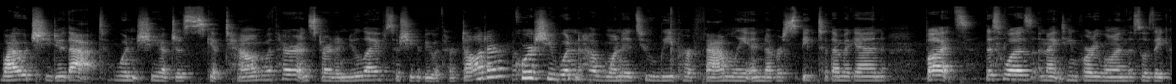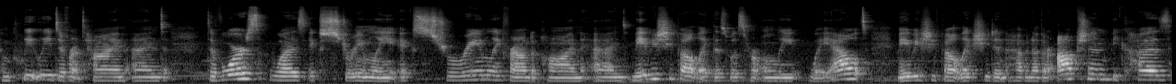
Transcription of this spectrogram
why would she do that? Wouldn't she have just skipped town with her and start a new life so she could be with her daughter? Of course, she wouldn't have wanted to leave her family and never speak to them again. But this was 1941. This was a completely different time and divorce was extremely, extremely frowned upon. And maybe she felt like this was her only way out. Maybe she felt like she didn't have another option because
